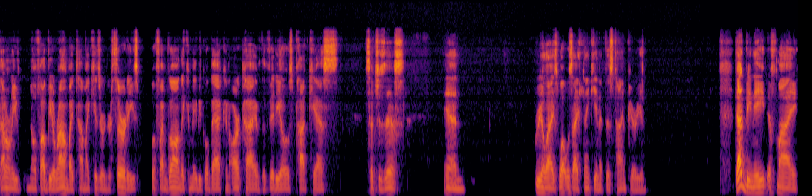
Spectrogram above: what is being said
I don't even know if I'll be around by the time my kids are in their 30s. But if I'm gone, they can maybe go back and archive the videos, podcasts such as this, and realize what was I thinking at this time period. That'd be neat if my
